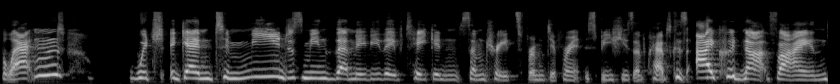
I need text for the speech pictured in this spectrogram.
flattened, which again to me just means that maybe they've taken some traits from different species of crabs because I could not find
